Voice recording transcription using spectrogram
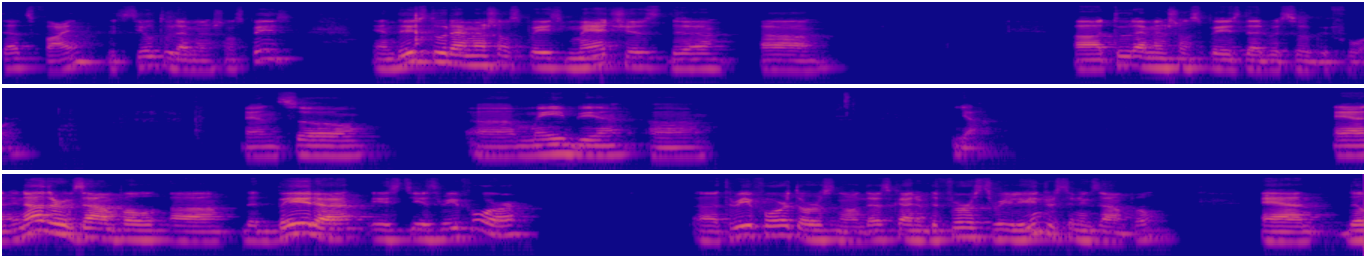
that's fine. It's still two-dimensional space. And this two-dimensional space matches the uh, uh, two-dimensional space that we saw before. And so uh, maybe, uh, yeah, and another example, uh, that beta is T34, uh, 3 4 torus knot. That's kind of the first really interesting example. And the,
